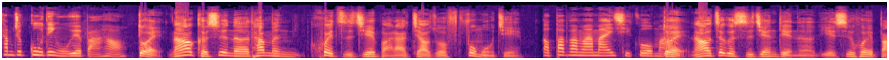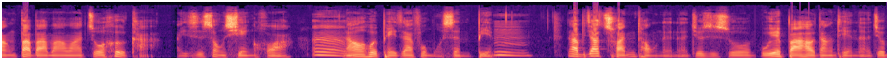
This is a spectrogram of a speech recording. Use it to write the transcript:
他们就固定五月八号，对，然后可是呢，他们会直接把它叫做父母节哦，爸爸妈妈一起过吗？对，然后这个时间点呢，也是会帮爸爸妈妈做贺卡，也是送鲜花，嗯，然后会陪在父母身边，嗯。那比较传统的呢，就是说五月八号当天呢，就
